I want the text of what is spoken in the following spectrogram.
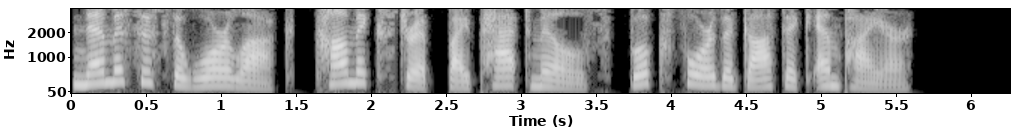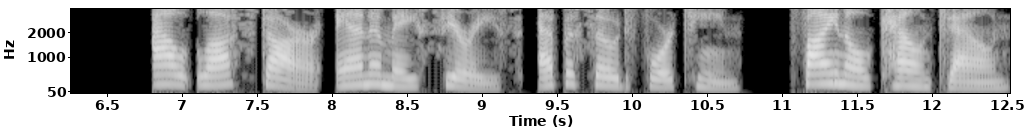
Nemesis the Warlock, comic strip by Pat Mills, Book 4 The Gothic Empire. Outlaw Star, anime series, Episode 14, Final Countdown,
